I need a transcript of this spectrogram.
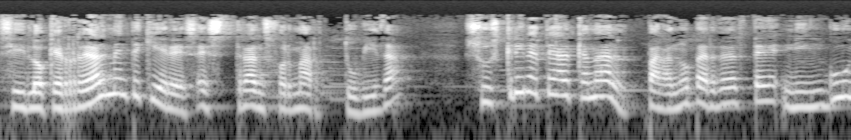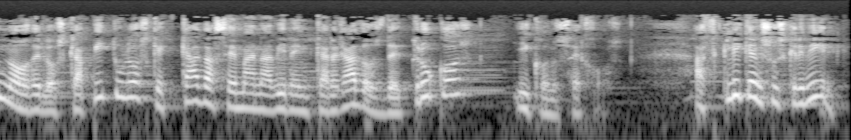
Si lo que realmente quieres es transformar tu vida, suscríbete al canal para no perderte ninguno de los capítulos que cada semana vienen cargados de trucos y consejos. Haz clic en suscribir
